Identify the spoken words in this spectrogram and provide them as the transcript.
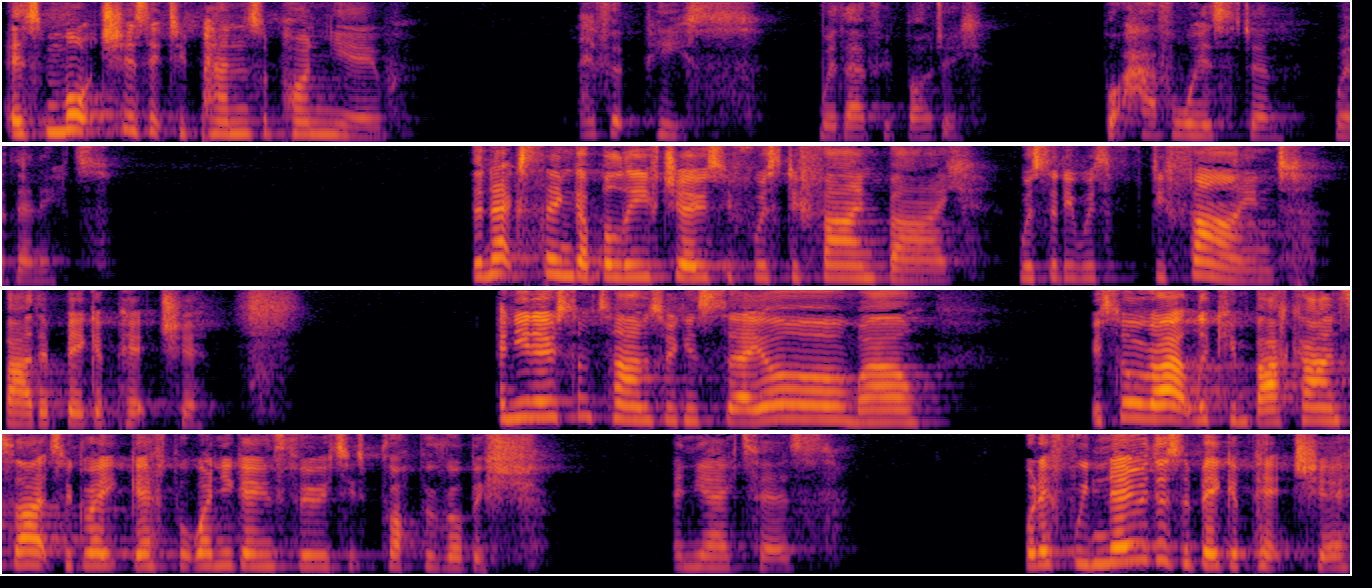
As much as it depends upon you, live at peace with everybody, but have wisdom within it. The next thing I believe Joseph was defined by was that he was defined by the bigger picture. And you know, sometimes we can say, oh, well, it's all right looking back, hindsight's a great gift, but when you're going through it, it's proper rubbish. And yeah, it is. But if we know there's a bigger picture,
